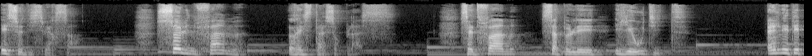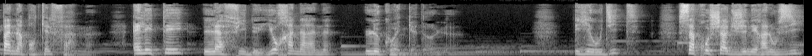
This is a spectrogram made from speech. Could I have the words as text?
et se dispersa. Seule une femme resta sur place. Cette femme s'appelait Yehudit. Elle n'était pas n'importe quelle femme. Elle était la fille de Yohanan, le Kohen Gadol. S'approcha du général Ouzi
